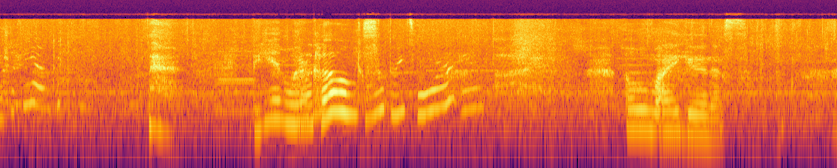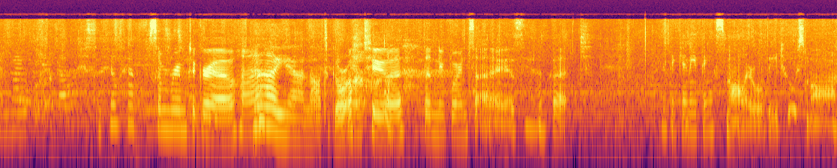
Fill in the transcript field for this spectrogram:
Raise your hand. Liam, wear clothes. Two, three, four, and five. Oh my goodness. So he'll have some room to grow, huh? Oh yeah, a lot to grow. Into uh, the newborn size, yeah. but I think anything smaller will be too small.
